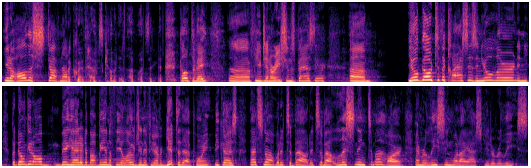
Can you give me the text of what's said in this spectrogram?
you know all the stuff. Not equip. That was in love. Was it? Cultivate. Uh, a few generations past there. Um, you'll go to the classes and you'll learn, and but don't get all big-headed about being a theologian if you ever get to that point, because that's not what it's about. It's about listening to my heart and releasing what I ask you to release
